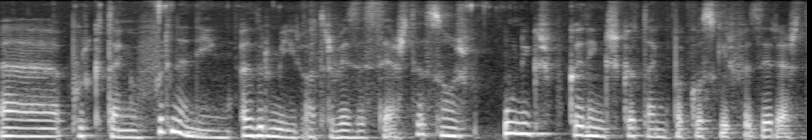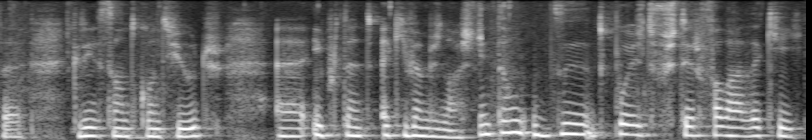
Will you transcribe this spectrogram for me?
uh, porque tenho o Fernandinho a dormir outra vez a sexta, são os únicos bocadinhos que eu tenho para conseguir fazer esta criação de conteúdos. Uh, e, portanto, aqui vamos nós. Então, de, depois de vos ter falado aqui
